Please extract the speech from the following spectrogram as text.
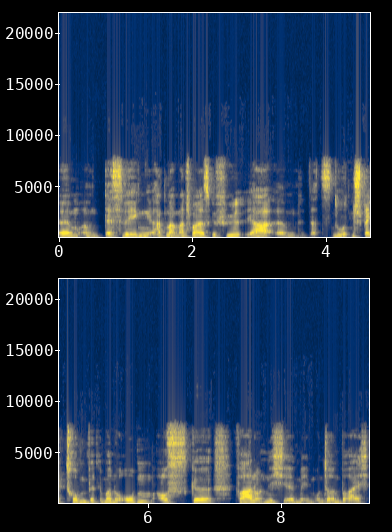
Ähm, und deswegen hat man manchmal das Gefühl, ja, ähm, das Notenspektrum wird immer nur oben ausgefahren und nicht im unteren Bereich.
